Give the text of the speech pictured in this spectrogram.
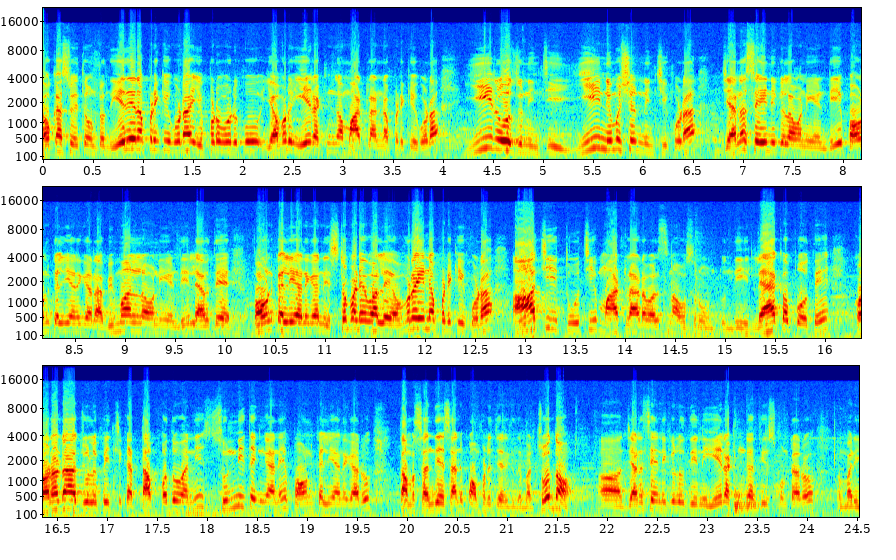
అవకాశం అయితే ఉంటుంది. ఏదైనప్పటికీ కూడా ఇప్పటి వరకు ఎవరు ఏ రకంగా మాట్లాడినప్పటికీ కూడా ఈ రోజు నుంచి ఈ నిమిషం నుంచి కూడా జన సైనికులు అవనియండి పవన్ కళ్యాణ్ గారి అభిమానులు అవనియండి లేకపోతే పవన్ కళ్యాణ్ గారిని ఇష్టపడే వాళ్ళు ఎవరైనప్పటికీ కూడా ఆచి తూచి మాట్లాడవలసిన అవసరం ఉంటుంది. లేకపోతే కొరడా జులిపించక తప్పదు అని సున్నితంగానే పవన్ కళ్యాణ్ గారు తమ సందేశాన్ని పంపడం జరిగింది. మరి చూద్దాం జన సైనికులు దీన్ని ఏ రకంగా తీసుకుంటారో మరి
